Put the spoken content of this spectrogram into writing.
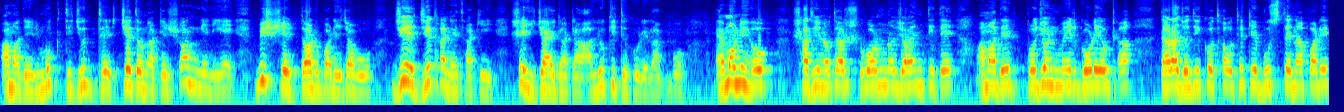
আমাদের মুক্তিযুদ্ধের চেতনাকে সঙ্গে নিয়ে বিশ্বের দরবারে যাব। যে যেখানে থাকি সেই জায়গাটা আলোকিত করে রাখব। এমনই হোক, স্বাধীনতার সুবর্ণ জয়ন্তীতে আমাদের প্রজন্মের গড়ে ওঠা, তারা যদি কোথাও থেকে বুঝতে না পারে,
